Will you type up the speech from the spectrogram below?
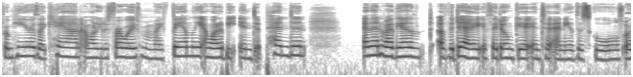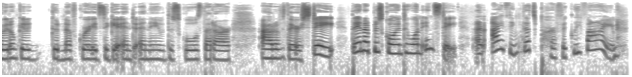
from here as I can. I want to get as far away from my family. I want to be independent. And then by the end of the day, if they don't get into any of the schools or they don't get good enough grades to get into any of the schools that are out of their state, they end up just going to one in state. And I think that's perfectly fine.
